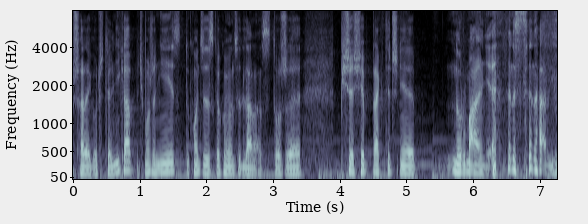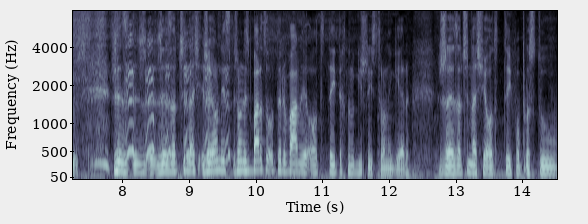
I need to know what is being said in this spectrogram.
szarego czytelnika, być może nie jest do końca zaskakujące dla nas. To, że pisze się praktycznie normalnie ten scenariusz, że, że, że zaczyna się, że on, jest, że on jest bardzo oderwany od tej technologicznej strony gier, że zaczyna się od tych po prostu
